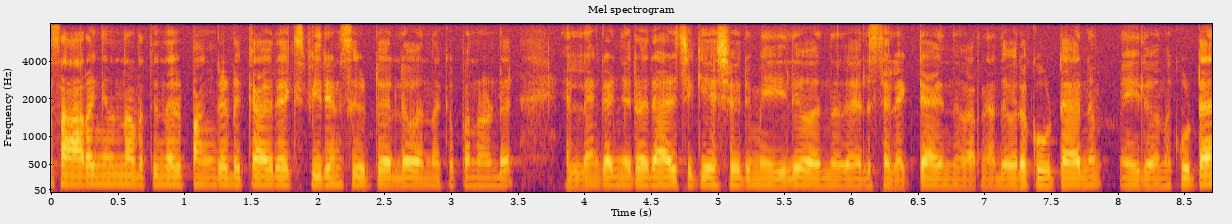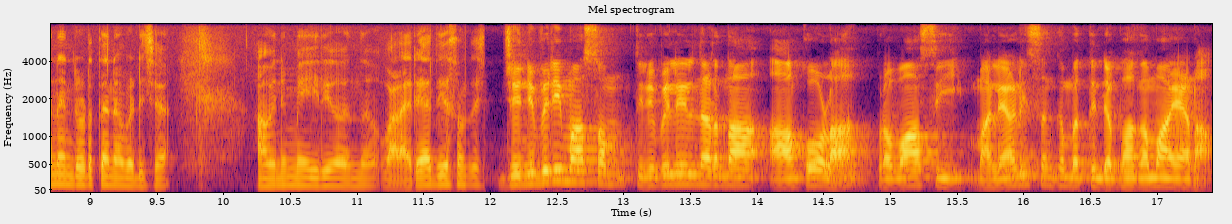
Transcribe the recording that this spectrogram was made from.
സാർ ഇങ്ങനെ നടത്തുന്നതിൽ പങ്കെടുക്കാൻ ഒരു എക്സ്പീരിയൻസ് കിട്ടുമല്ലോ എന്നൊക്കെ പറഞ്ഞുകൊണ്ട് എല്ലാം കഴിഞ്ഞൊരു ഒരാഴ്ചയ്ക്ക് ശേഷം ഒരു മെയിൽ വന്നു. അതിൽ സെലക്ട് ആയെന്ന് പറഞ്ഞു. അതേപോലെ കൂട്ടുകാരനും മെയിൽ വന്നു. കൂട്ടുകാരൻ എന്റെ കൂടെ തന്നെ പഠിച്ച. അവനും മെയിൽ വന്നു. വളരെയധികം സന്തോഷം ജനുവരി മാസം തിരുവല്ലയിൽ നടന്ന ആഗോള പ്രവാസി മലയാളി സംഗമത്തിന്റെ ഭാഗമായാണ്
